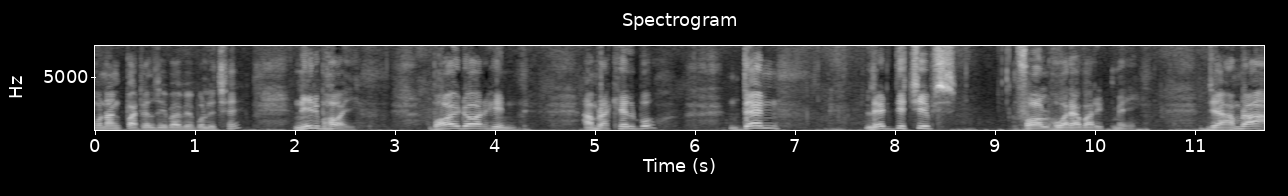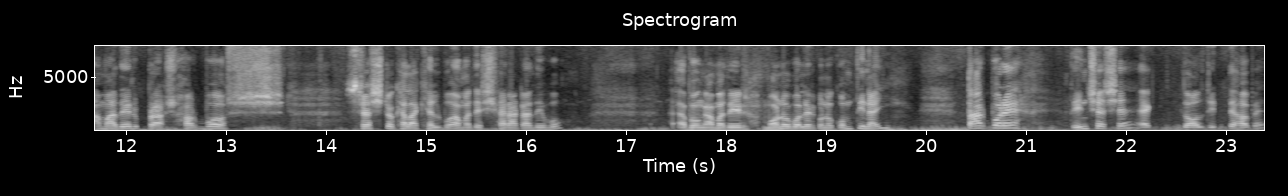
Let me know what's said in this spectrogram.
মোনাং পাটেল যেভাবে বলেছে, নির্ভয়, ভয় ডরহীন, আমরা খেলব। Then let the chips fall wherever it may যে আমরা আমাদের প্রা- সর্বশ্রেষ্ঠ খেলা খেলব, আমাদের সেরাটা দেব এবং আমাদের মনোবলের কোনো কমতি নাই। তারপরে দিন শেষে এক দল জিততে হবে,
